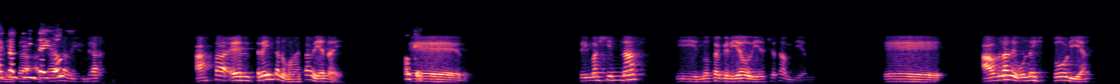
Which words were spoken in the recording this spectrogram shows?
hasta el 32? hasta el 30 nomás, está bien ahí. Eh, ¿Te imaginas? Y nuestra querida audiencia también, eh, habla de una historia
